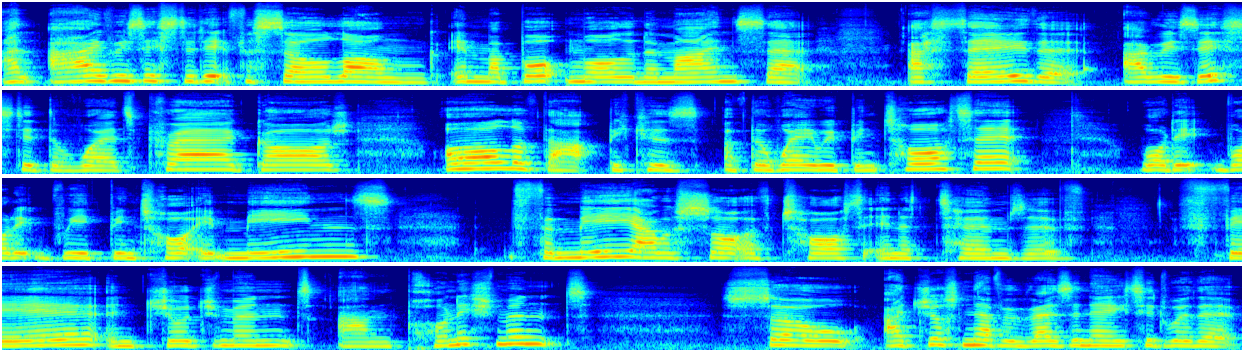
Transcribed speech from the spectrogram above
And I resisted it for so long. In my book, More Than a Mindset, I say that I resisted the words prayer, God, all of that because of the way we've been taught it, what it what it we've been taught it means. For me, I was sort of taught it in terms of fear and judgment and punishment. So I just never resonated with it.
